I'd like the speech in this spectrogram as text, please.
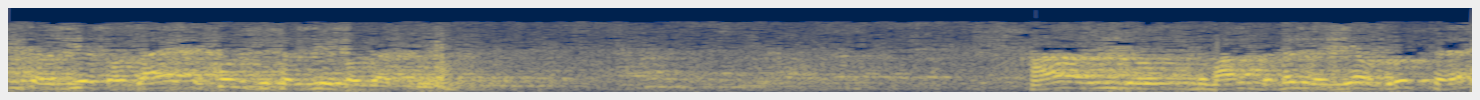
کی تربیت ہو جائے تو کل کی تربیت ہو جاتی ہے۔ ہاں ابھی جو عمارت بدل رہی ہے وہ درست ہے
